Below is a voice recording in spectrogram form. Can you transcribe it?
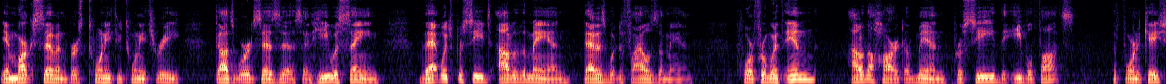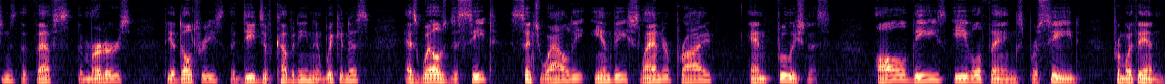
In Mark 7, verse 20 through 23, God's word says this, and he was saying, That which proceeds out of the man, that is what defiles the man. For from within, out of the heart of men, proceed the evil thoughts, the fornications, the thefts, the murders, the adulteries, the deeds of coveting and wickedness, as well as deceit, sensuality, envy, slander, pride, and foolishness. All these evil things proceed from within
